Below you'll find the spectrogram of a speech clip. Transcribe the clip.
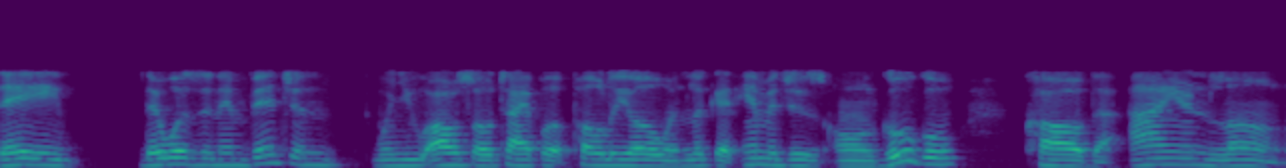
they there was an invention when you also type up polio and look at images on Google called the iron lung.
